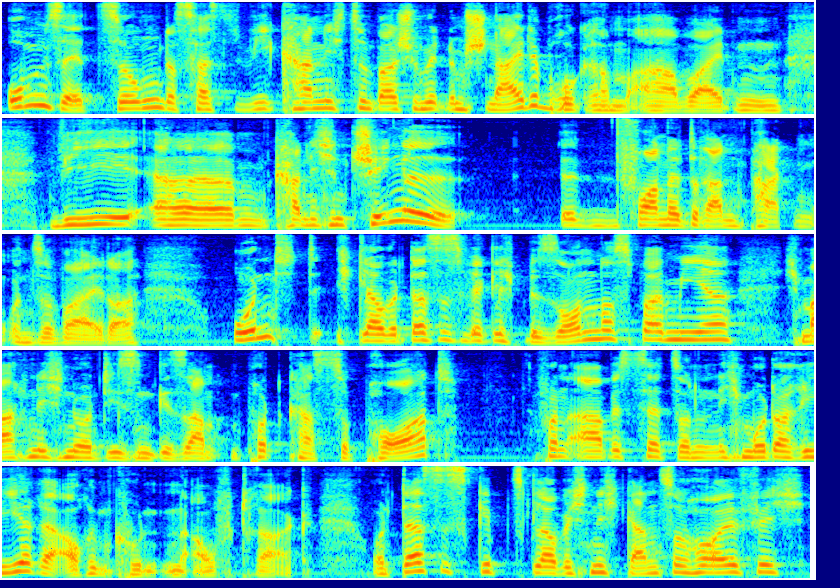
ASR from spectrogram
Umsetzung, das heißt, wie kann ich zum Beispiel mit einem Schneideprogramm arbeiten, wie ähm, kann ich einen Jingle äh, vorne dran packen und so weiter. Und ich glaube, das ist wirklich besonders bei mir. Ich mache nicht nur diesen gesamten Podcast-Support, von A bis Z, sondern ich moderiere auch im Kundenauftrag. Und das gibt es, glaube ich, nicht ganz so häufig.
